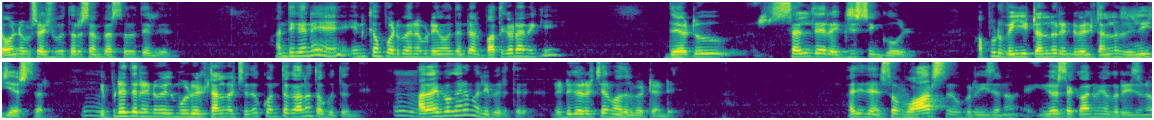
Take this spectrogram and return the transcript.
ఎవరిని ఎప్పుడు చచ్చిపోతారో చంపేస్తారో తెలియదు. అందుకనే ఇన్కమ్ పడిపోయినప్పుడు ఏమవుతుందంటే వాళ్ళు బతకడానికి they to sell their existing gold అప్పుడు వెయ్యి టన్నులు రెండు వేల టన్నులు రిలీజ్ చేస్తారు. ఎప్పుడైతే రెండు వేలు మూడు వేల టన్నులు వచ్చిందో కొంతకాలం తగ్గుతుంది. అది అయిపోగానే మళ్ళీ పెరుగుతుంది. రెడ్డి గారు వచ్చారు మొదలు పెట్టండి అది సో వార్స్ ఒక రీజను యుఎస్ ఎకానమీ ఒక రీజను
